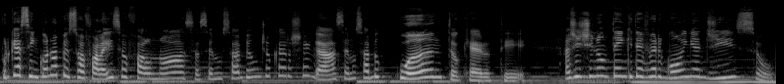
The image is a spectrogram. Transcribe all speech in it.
Porque assim, quando a pessoa fala isso, eu falo, nossa, você não sabe onde eu quero chegar, você não sabe o quanto eu quero ter. A gente não tem que ter vergonha disso.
